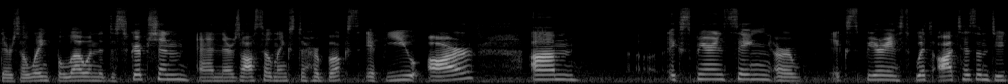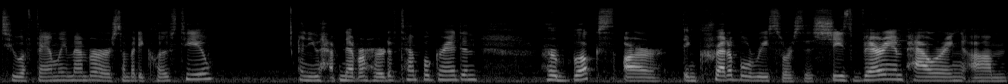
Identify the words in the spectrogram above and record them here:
There's a link below in the description, and there's also links to her books. If you are um, experiencing or experienced with autism due to a family member or somebody close to you, and you have never heard of Temple Grandin, her books are incredible resources. She's very empowering. Um,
